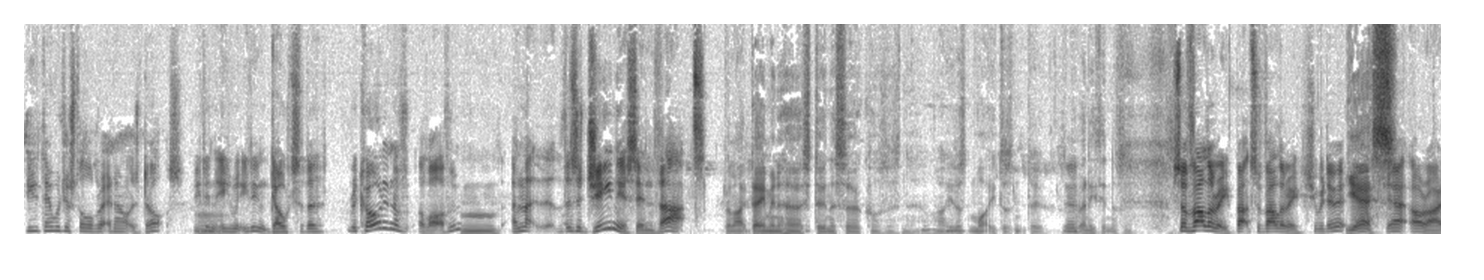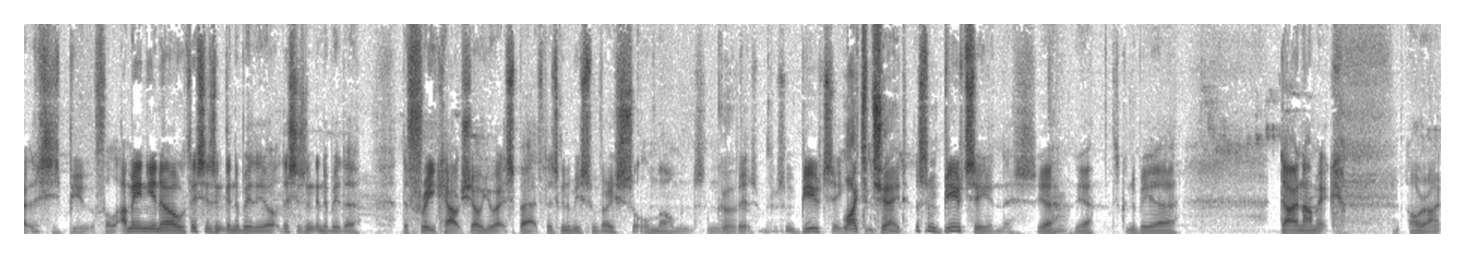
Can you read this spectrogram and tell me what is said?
he, they were just all written out as dots. He didn't even, he didn't go to the recording of a lot of them, and that, there's a genius in that. Bit like Damien Hirst doing the circles, isn't it? Well, he doesn't. What he doesn't do. Doesn't Yeah. do anything, does he? So Valerie, back to Valerie. Should we do it? Yes. Yeah. All right. This is beautiful. I mean, you know, this isn't going to be the this isn't going to be the the freak out show you expect. There's going to be some very subtle moments and Good. bits, some beauty. Light and shade. There's some beauty in this. Yeah. Yeah. It's going to be uh, dynamic. All right.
